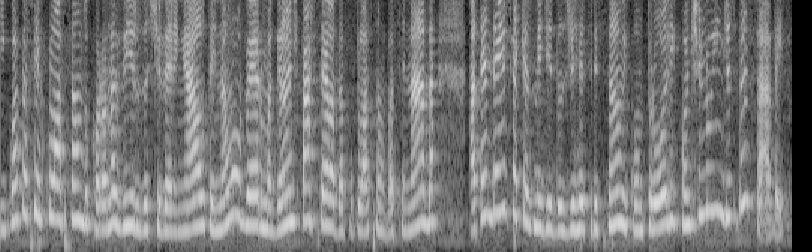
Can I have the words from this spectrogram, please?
Enquanto a circulação do coronavírus estiver em alta e não houver uma grande parcela da população vacinada, a tendência é que as medidas de restrição e controle continuem indispensáveis.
